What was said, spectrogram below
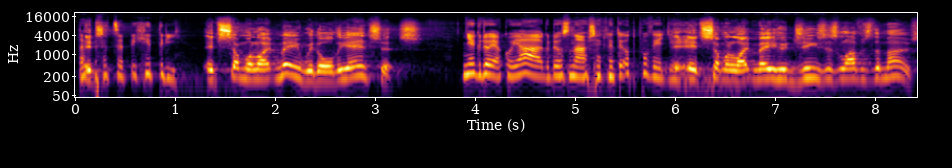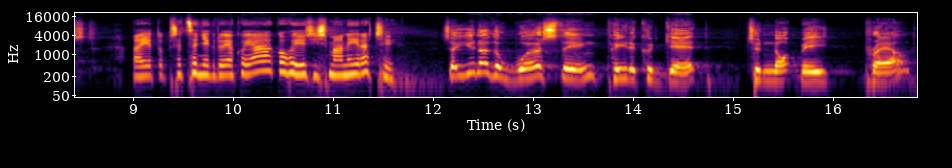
tak It- přece ty chytrý. It's someone like me with all the answers. Někdo jako já, kdo zná všechny ty odpovědi. It's someone like me who Jesus loves the most. A je to přece někdo jako já, koho Ježíš má nejradši. So, you know the worst thing Peter could get to not be proud?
